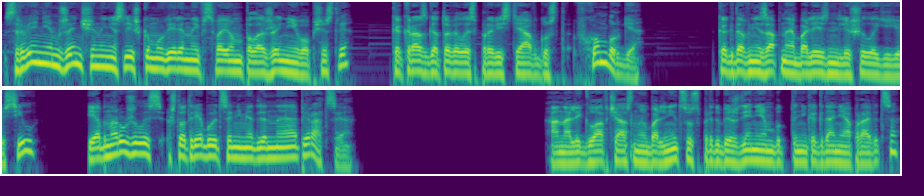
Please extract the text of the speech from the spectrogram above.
с рвением женщины, не слишком уверенной в своем положении в обществе, как раз готовилась провести август в Хомбурге, когда внезапная болезнь лишила ее сил и обнаружилось, что требуется немедленная операция. Она легла в частную больницу с предубеждением, будто никогда не оправится,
